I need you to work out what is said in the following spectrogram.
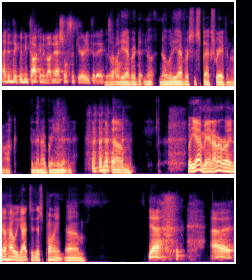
I didn't think we'd be talking about national security today. Nobody so. ever no, nobody ever suspects Raven Rock, and then I bring it in. it, um, but yeah, man, I don't really know how we got to this point. Um, yeah. Uh,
